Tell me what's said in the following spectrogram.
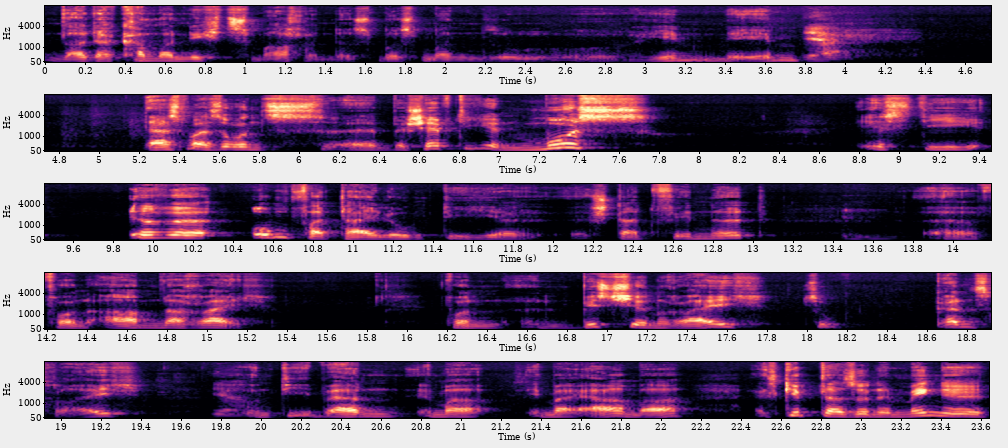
na, da kann man nichts machen, das muss man so äh, hinnehmen. ja, Das, was uns äh, beschäftigen muss, ist die irre Umverteilung, die hier stattfindet, äh, von arm nach reich. Von ein bisschen reich zu ganz reich. Ja. Und die werden immer, immer ärmer. Es gibt da so eine Menge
